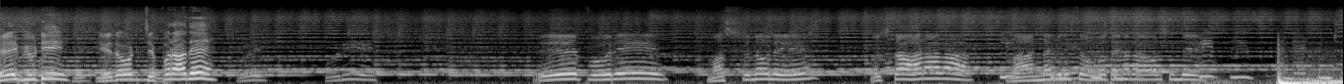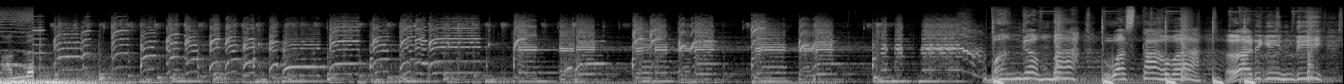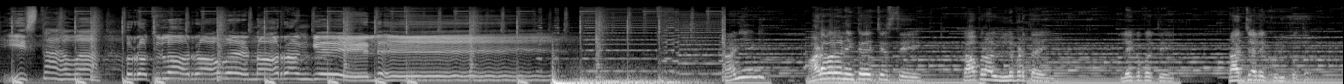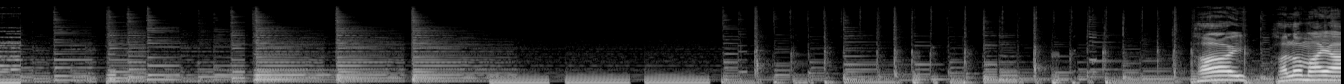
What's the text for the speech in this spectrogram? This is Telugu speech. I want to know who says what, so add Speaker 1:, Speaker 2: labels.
Speaker 1: ఏ బ్యూటీ ఏదో ఒకటి చెప్పరాదే.
Speaker 2: ఏ పోరే మస్తునోలే వస్తావా రావా మా అన్న పిలిస్తే ఓతైనా రావాల్సిందే.
Speaker 3: Please please. నేర్పించు
Speaker 2: అందరు
Speaker 4: మంగమ్మ వస్తావా అడిగింది ఇస్తావా రొతిలో రావే నా రంగేలే.
Speaker 5: కానివ్వండి ఆడవాళ్ళని ఎంకరేజ్ చేస్తే కాపురాలు నిలబడతాయి లేకపోతే రాజ్యాలే కూలిపోతాయి.
Speaker 1: హాయ్. హలో మాయా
